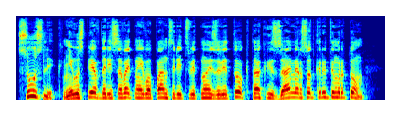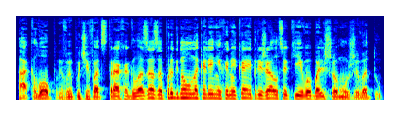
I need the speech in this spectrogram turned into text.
Суслик, не успев дорисовать на его панцире цветной завиток, так и замер с открытым ртом, а Клоп, выпучив от страха глаза, запрыгнул на колени хомяка и прижался к его большому животу.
